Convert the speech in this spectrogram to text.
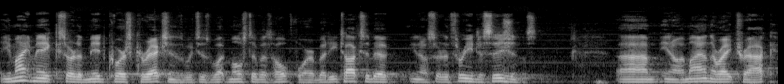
You might make sort of mid-course corrections, which is what most of us hope for, but he talks about, you know, sort of three decisions. Um, you know, am I on the right track?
